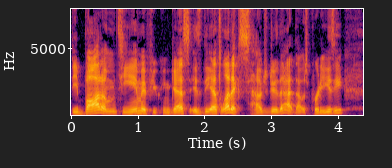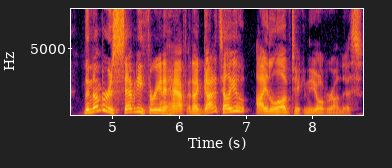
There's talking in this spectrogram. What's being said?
The bottom team, if you can guess, is the Athletics. How'd you do that? That was pretty easy. The number is 73 and a half, and I got to tell you, I love taking the over on this.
